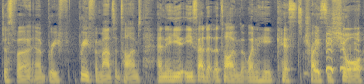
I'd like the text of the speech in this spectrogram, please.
just for a brief brief amount of times. And he, he said at the time that when he kissed Tracy Shaw,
